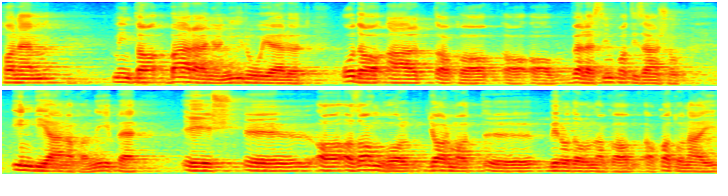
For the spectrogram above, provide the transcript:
hanem mint a báránya nyírója előtt oda álltak a, a, a vele szimpatizánsok, Indiának a népe, és az angol gyarmat birodalomnak a, katonái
